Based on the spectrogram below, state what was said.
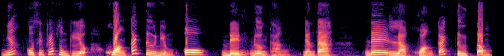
nhé. Cô xin phép dùng ký hiệu khoảng cách từ điểm O đến đường thẳng delta. D là khoảng cách từ tâm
